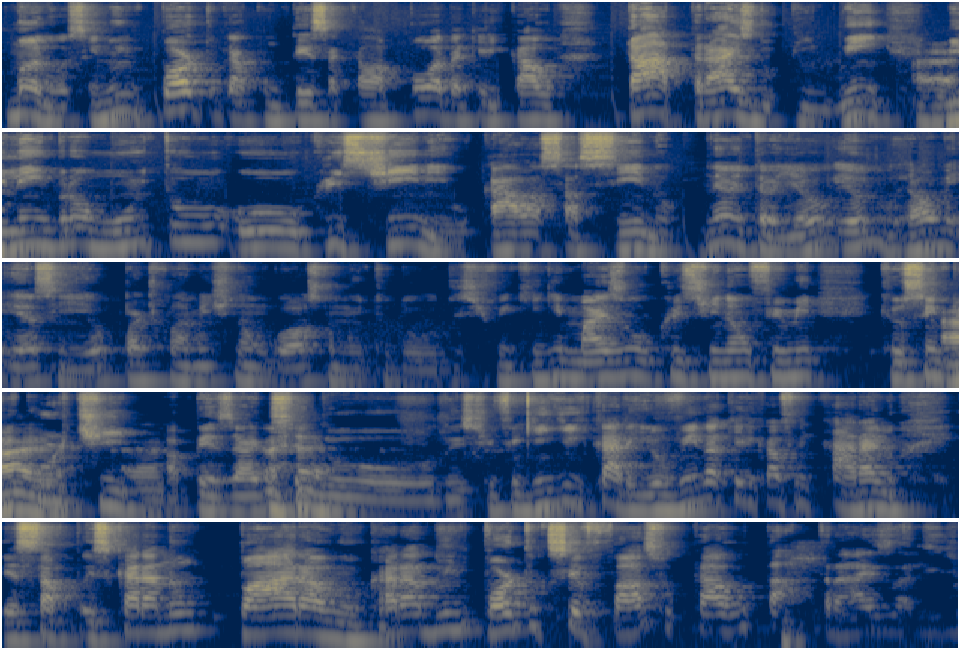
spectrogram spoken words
Mano, assim, não importa o que aconteça, aquela porra daquele carro tá atrás do pinguim, é. me lembrou muito o Christine, o carro assassino. Não, então, eu, eu realmente, assim, eu particularmente não gosto muito do, do Stephen King, mas o Christine é um filme que eu sempre ah, é, curti, é. apesar de ser do, do Stephen King. E, cara, eu vendo aquele carro, eu falei, caralho, essa, esse cara não para, meu. O cara, não importa o que você faça, o carro tá atrás ali de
